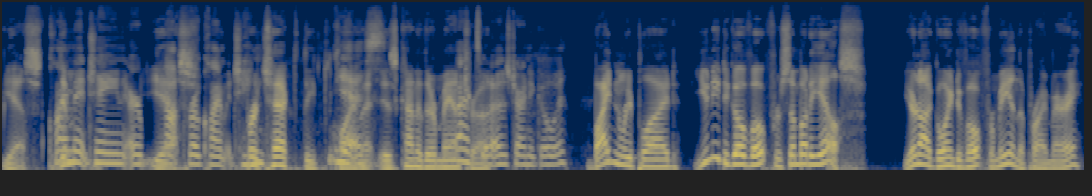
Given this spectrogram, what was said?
yes. Dem- climate change or not pro climate change? protect the climate Yes. is kind of their mantra. That's what I was trying to go with. Biden replied, "You need to go vote for somebody else. You're not going to vote for me in the primary."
